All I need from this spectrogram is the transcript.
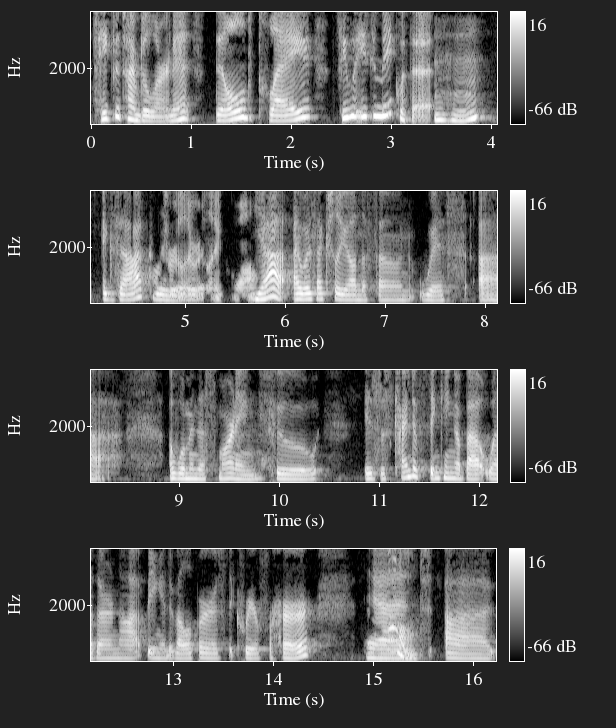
take the time to learn it, build, play, see what you can make with it. Mm-hmm. Exactly. It's really, really cool. Yeah. I was actually on the phone with uh, a woman this morning who is just kind of thinking about whether or not being a developer is the career for her. And oh. uh,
